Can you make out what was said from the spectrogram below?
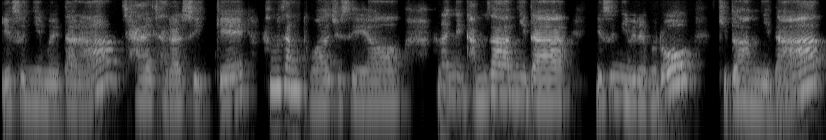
예수님을 따라 잘 자랄 수 있게 항상 도와주세요. 하나님 감사합니다. 예수님 이름으로 기도합니다.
